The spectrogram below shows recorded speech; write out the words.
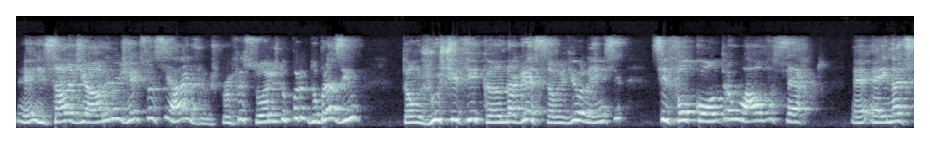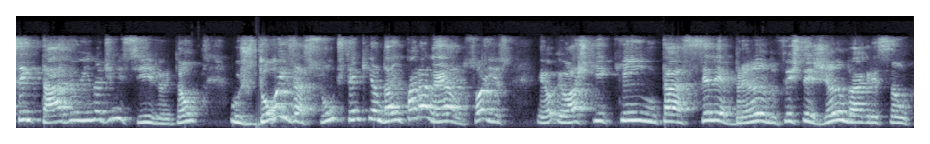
né, em sala de aula e nas redes sociais. Os professores do, do Brasil estão justificando agressão e violência se for contra o alvo certo é, é inaceitável e inadmissível. Então, os dois assuntos têm que andar em paralelo, só isso. Eu, eu acho que quem está celebrando, festejando a agressão,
